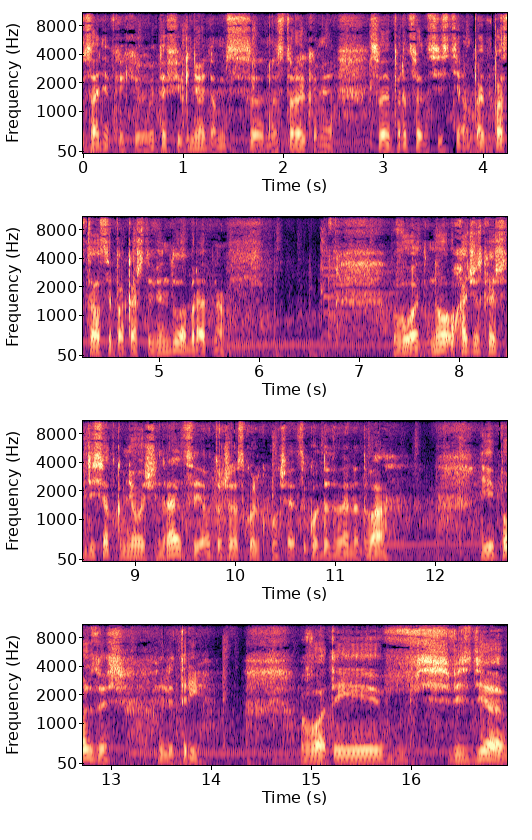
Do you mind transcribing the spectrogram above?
занят какой-то фигней там с настройками своей операционной системы. Поэтому поставил себе пока что винду обратно вот. Но хочу сказать, что десятка мне очень нравится. Я вот уже сколько, получается, года, наверное, два ей пользуюсь. Или три. Вот, и везде,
